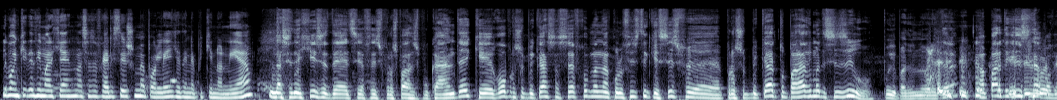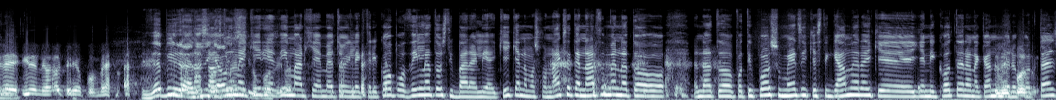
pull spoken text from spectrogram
Λοιπόν, κύριε Δήμαρχε, να σας ευχαριστήσουμε πολύ για την επικοινωνία. Να συνεχίζετε έτσι αυτές τις προσπάθειες που κάνετε και εγώ προσωπικά σας εύχομαι να ακολουθήσετε κι εσείς ε, προσωπικά το παράδειγμα της συζύγου που είπατε νωρίτερα. να πάρετε κι εσείς ένα ποδήλατο. Είναι, είναι νεότερη από μένα. Δεν πειράζει. Να σα δούμε, κύριε Δήμαρχε, με το ηλεκτρικό ποδήλατο στην παραλιακή και να μας φωνάξετε να έρθουμε να το, να το αποτυπώσουμε έτσι και στην κάμερα και γενικότερα να κάνουμε λοιπόν, ρεπορτάζ.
